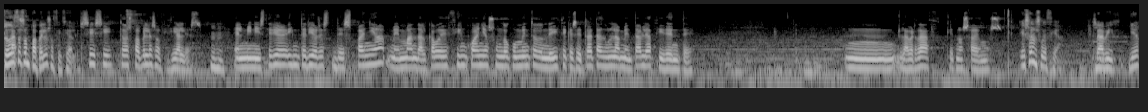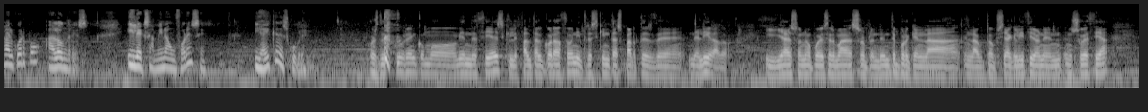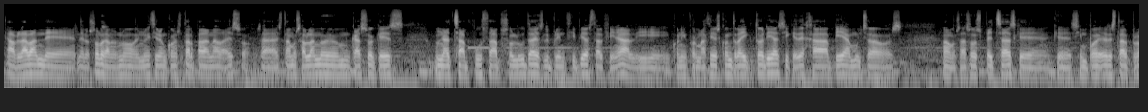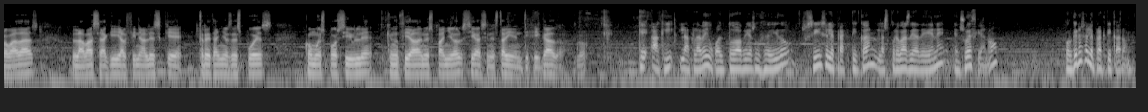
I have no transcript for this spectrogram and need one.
Todos estos son papeles oficiales. Sí, sí, todos papeles oficiales. El Ministerio de Interior de España me manda al cabo de cinco años un documento donde dice que se trata de un lamentable accidente. Mm, la verdad que no sabemos. Eso en Suecia. David llega el cuerpo a Londres y le examina a un forense. ¿Y ahí qué descubre? Pues descubren, como bien decíais, que le falta el corazón y tres quintas partes del hígado. Y ya eso no puede ser más sorprendente porque en la, autopsia que le hicieron en, Suecia hablaban de, los órganos, no, no, hicieron constar para nada eso. O sea, estamos hablando de un caso que es una chapuza absoluta desde el principio hasta el final y con informaciones contradictorias y que deja pie a muchos, vamos, a sospechas que, que sin poder estar probadas, la base aquí al final es que 13 años después cómo es posible que un ciudadano español siga sin estar identificado. ¿no? Que aquí la clave, igual todo habría sucedido si se le practican las pruebas de ADN en Suecia, ¿no? ¿Por qué no se le practicaron?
